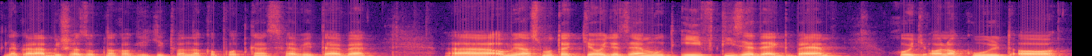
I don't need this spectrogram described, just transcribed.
legalábbis azoknak, akik itt vannak a podcast felvételben, eh, ami azt mutatja, hogy az elmúlt évtizedekben hogy alakult a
